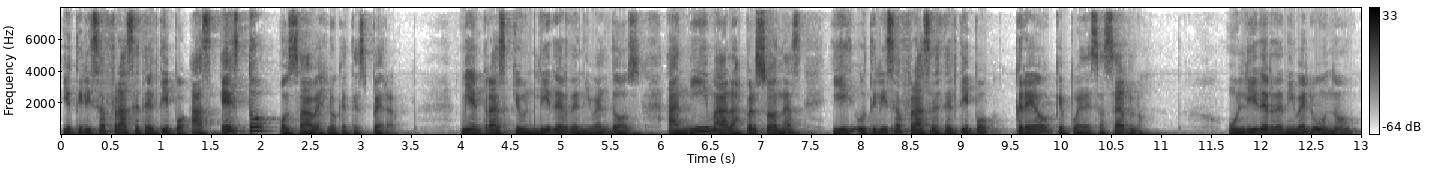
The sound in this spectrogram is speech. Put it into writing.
y utiliza frases del tipo haz esto o sabes lo que te espera mientras que un líder de nivel 2 anima a las personas y utiliza frases del tipo creo que puedes hacerlo. Un líder de nivel 1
